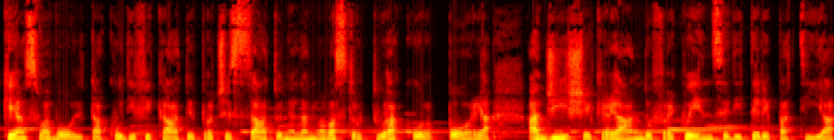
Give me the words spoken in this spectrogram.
che a sua volta, codificato e processato nella nuova struttura corporea, agisce creando frequenze di telepatia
